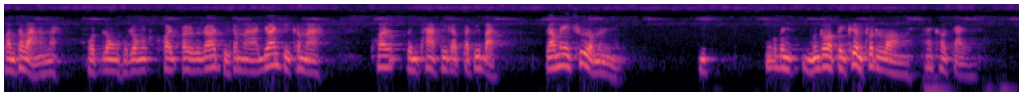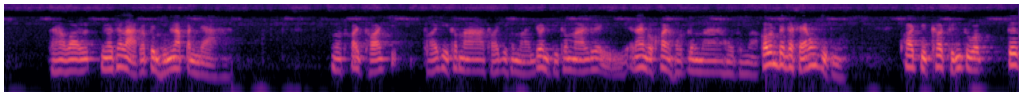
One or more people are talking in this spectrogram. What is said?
ความสว่างนั้นนะหดลงหดลงค่อยค่อยย้อนจิตเข้ามา ย้อนจิตเข้ามา เพราะเป็นภาคที่เราปฏิบัติ เราไม่ได้เชื่อมันมันก็เป็นเหมือนกับว่าเป็นเครื่องทดลองให้เข้าใจ ถ้าว่าเนื้อฉลาดก็เป็นหินรับปัญญาค่อยถอยถอยจิตเข้ามา ถอยจิตเข้ามาย่นจิตเข้ามาเรื่อยนั่นก็ค่อยหดลงมาหดลงมา ก็มันเป็นกระแสของจิตพอจิตเข้าถึงตัวตึ๊ก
